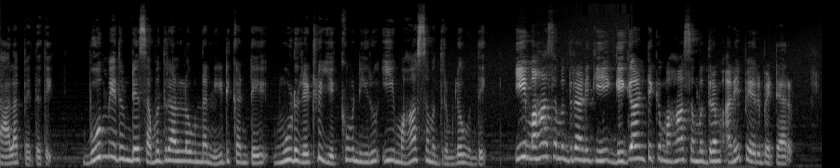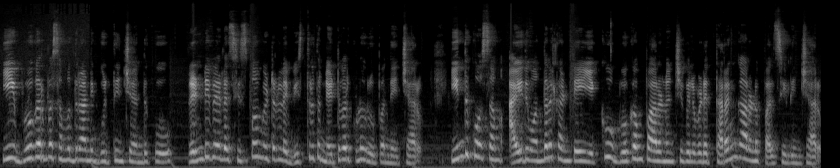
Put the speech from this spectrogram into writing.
చాలా పెద్దది. భూమి మీద ఉండే సముద్రాల్లో ఉన్న నీటి కంటే మూడు రెట్లు ఎక్కువ నీరు ఈ మహాసముద్రంలో ఉంది. ఈ మహాసముద్రానికి గిగాంటిక్ మహాసముద్రం అని పేరు పెట్టారు. ఈ భూగర్భ సముద్రాన్ని గుర్తించేందుకు రెండు వేల సిస్మోమీటర్ల విస్తృత నెట్వర్క్ను రూపొందించారు. ఇందుకోసం ఐదు వందల కంటే ఎక్కువ భూకంపాల నుంచి వెలువడే తరంగాలను పరిశీలించారు.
